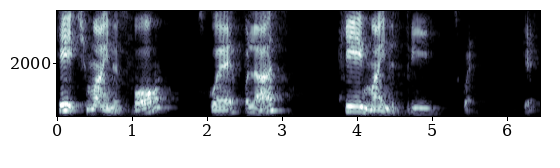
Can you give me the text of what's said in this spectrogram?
h minus four square plus k minus 3 square. Okay.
